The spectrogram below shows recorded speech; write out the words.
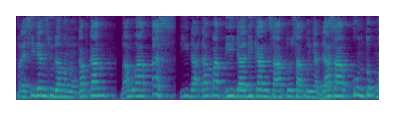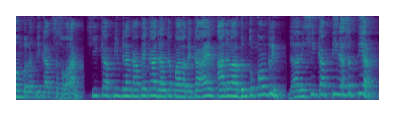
Presiden sudah mengungkapkan bahwa tes tidak dapat dijadikan satu-satunya dasar untuk memberhentikan seseorang. Sikap pimpinan KPK dan Kepala BKN adalah bentuk konkret dari sikap tidak setia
